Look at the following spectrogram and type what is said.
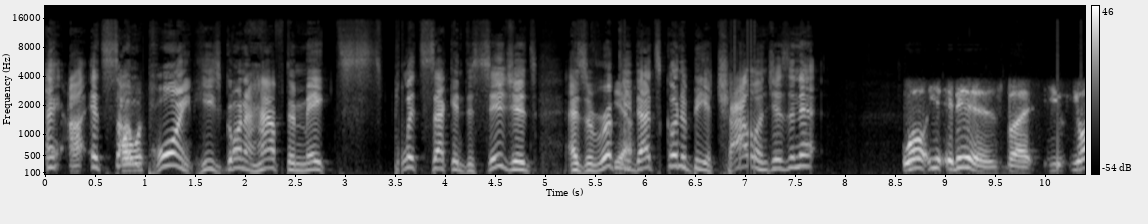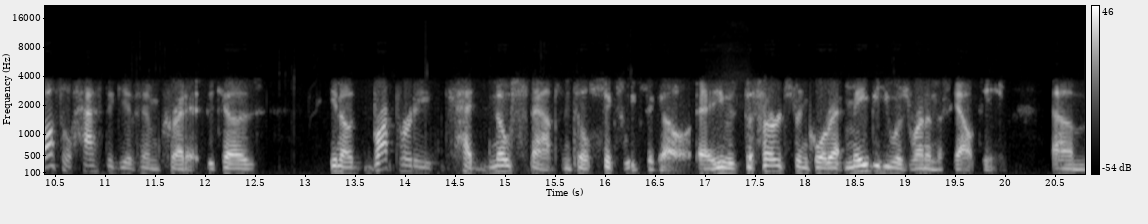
I, I, at some well, point, he's going to have to make split second decisions as a rookie. Yeah. That's going to be a challenge, isn't it? Well, it is, but you you also have to give him credit because you know Brock Purdy had no snaps until six weeks ago. Uh, he was the third string quarterback. Maybe he was running the scout team, um,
